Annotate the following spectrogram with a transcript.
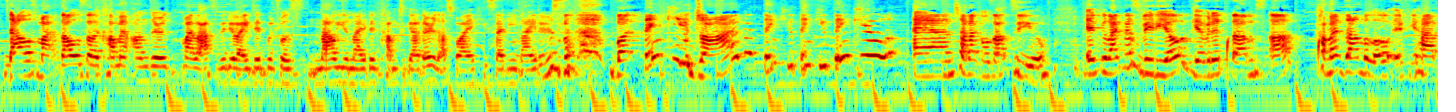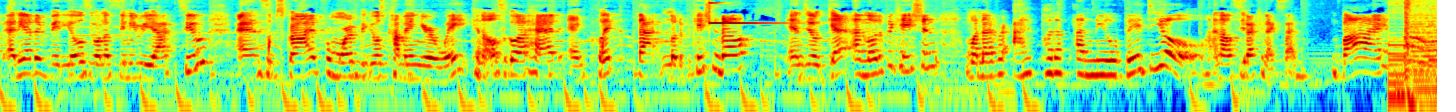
That was my that was a comment under my last video I did which was now united come together. That's why he said uniters but thank you John. Thank you thank you thank you. And shout out goes out to you. If you like this video give it a thumbs up. Comment down below if you have any other videos you want to see me react to. And subscribe for more videos coming your way. You can also go ahead and click that notification bell and you'll get a notification whenever I put up a new video. And I'll see you back here next time. Bye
